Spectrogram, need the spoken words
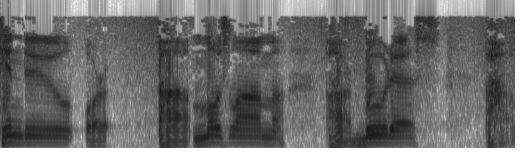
Hindu or uh, Muslim or Buddhist, uh,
